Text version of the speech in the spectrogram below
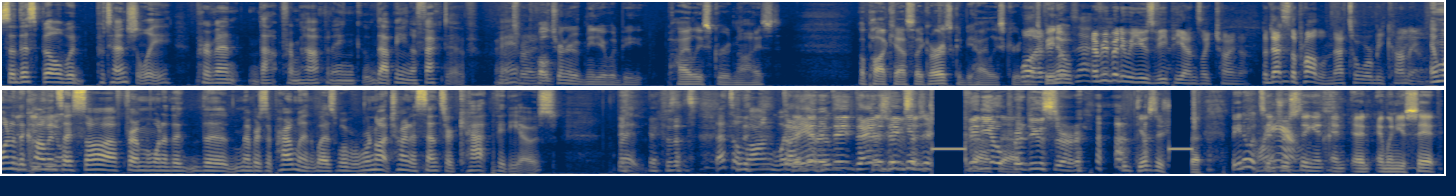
So this bill would potentially prevent that from happening, that being effective. Right? That's right. alternative media would be highly scrutinized a podcast like ours could be highly Well, scrutinized but you know everybody, everybody would use VPNs like China, but that's the problem. That's what we're becoming. And one of the And you comments know- I saw from one of the, the members of parliament was, well, we're not trying to censor cat videos. But Because that's that's a long way. Diana, to Da- Diana Because who Davidson, gives a video that? producer. who gives a shit? But you know what's interesting, and, and, and, and when you say it,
